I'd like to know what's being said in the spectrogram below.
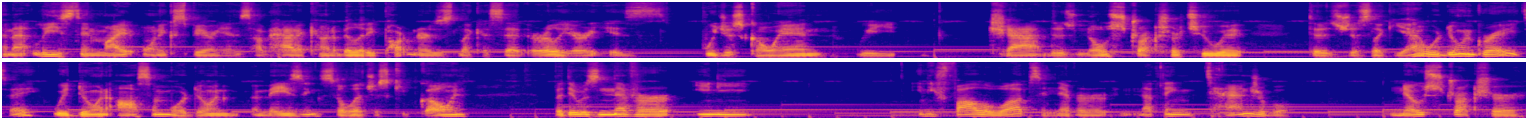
and at least in my own experience, I've had accountability partners, like I said earlier, is we just go in, we chat, there's no structure to it there's just like, yeah, we're doing great. Hey, we're doing awesome. We're doing amazing. So let's just keep going. But there was never any any follow-ups and never nothing tangible. No structure,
